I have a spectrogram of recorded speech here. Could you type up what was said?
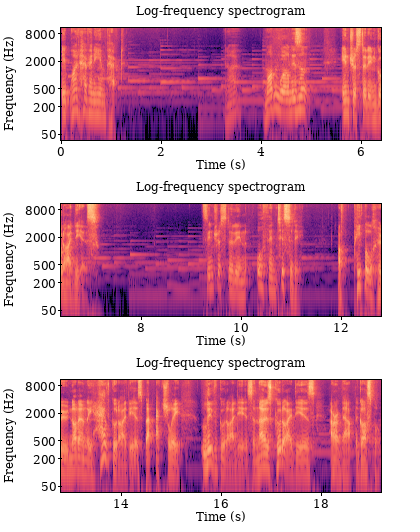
it won't have any impact. You know, modern world isn't interested in good ideas. It's interested in authenticity of people who not only have good ideas, but actually live good ideas. And those good ideas are about the gospel.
